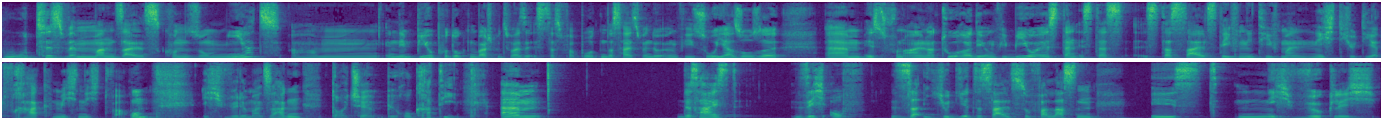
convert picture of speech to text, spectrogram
Gutes, wenn man Salz konsumiert. Ähm, in den Bioprodukten beispielsweise ist das verboten. Das heißt, wenn du irgendwie Sojasauce ähm, isst von Alnatura, die irgendwie Bio ist, dann ist das, ist das Salz definitiv mal nicht jodiert. Frag mich nicht warum. Ich würde mal sagen, deutsche Bürokratie. Ähm, das heißt, sich auf jodiertes Salz zu verlassen, ist nicht wirklich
